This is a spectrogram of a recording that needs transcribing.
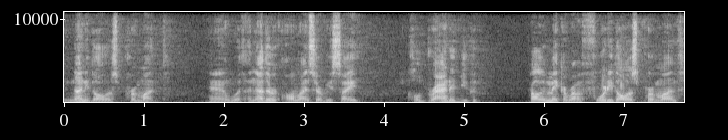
$90 per month. And with another online survey site called Branded, you could probably make around $40 per month.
